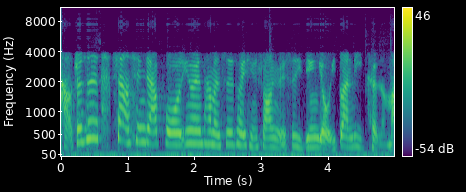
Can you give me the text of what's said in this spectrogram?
好，就是像新加坡，因为他们是推行双语，是已经有一段历程了嘛。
